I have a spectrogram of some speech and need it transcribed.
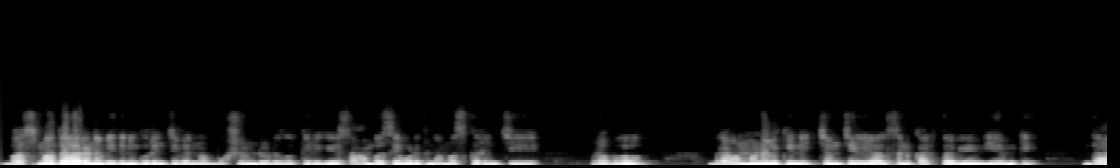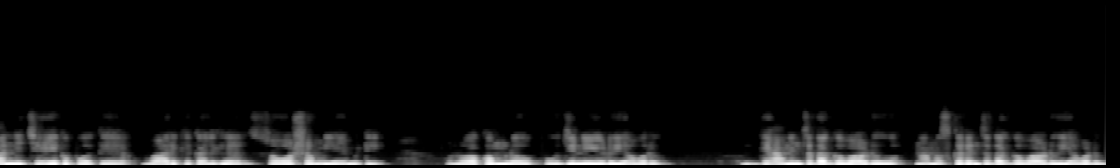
భస్మధారణ విధిని గురించి విన్న భుషుండు తిరిగి సాంబశివుడికి నమస్కరించి ప్రభు బ్రాహ్మణులకి నిత్యం చేయాల్సిన కర్తవ్యం ఏమిటి? దాన్ని చేయకపోతే వారికి కలిగే శోషం ఏమిటి? లోకంలో పూజనీయుడు ఎవరు? ధ్యానించదగ్గవాడు నమస్కరించదగ్గవాడు ఎవడు?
